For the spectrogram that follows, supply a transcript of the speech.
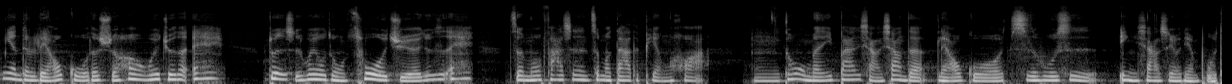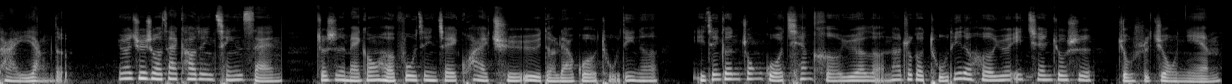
面的辽国的时候，我会觉得，哎，顿时会有种错觉，就是，哎，怎么发生了这么大的变化？嗯，跟我们一般想象的辽国似乎是印象是有点不太一样的。因为据说在靠近青森，就是湄公河附近这一块区域的辽国土地呢，已经跟中国签合约了。那这个土地的合约一签就是。九十九年，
